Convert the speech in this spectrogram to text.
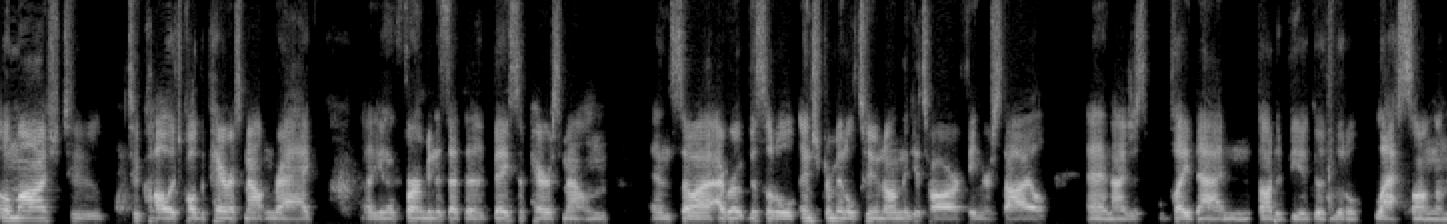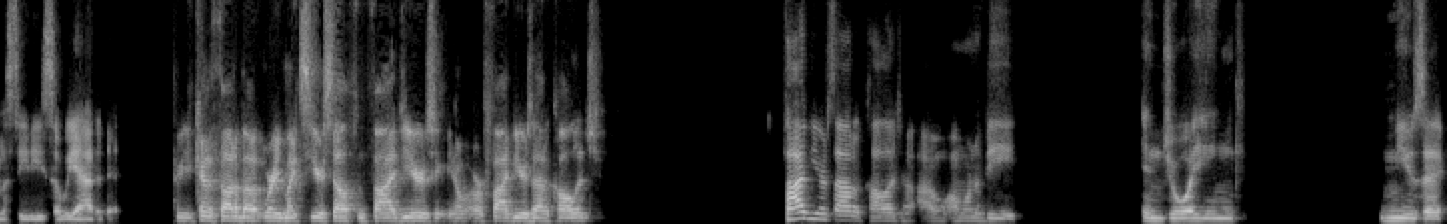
homage to to college called the Paris Mountain Rag. Uh, you know, Furman is at the base of Paris Mountain, and so I, I, wrote this little instrumental tune on the guitar, finger style, and I just played that and thought it'd be a good little last song on the CD, so we added it. Have you kind of thought about where you might see yourself in five years, you know, or five years out of college? Five years out of college, I, I want to be enjoying music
